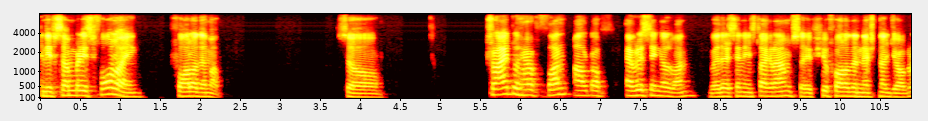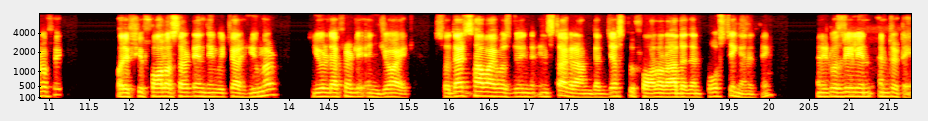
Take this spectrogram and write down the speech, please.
And if somebody is following, follow them up. So try to have fun out of every single one, whether it's an Instagram. So if you follow the National Geographic, or if you follow certain things which are humor, you will definitely enjoy it. So that's how I was doing the Instagram, that just to follow rather than posting anything and it was really entertaining.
